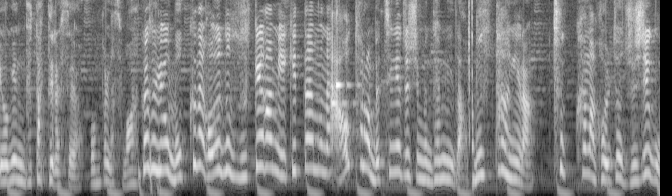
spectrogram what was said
여긴 부탁드렸어요. one plus one. 그래서 이 mock neck 어느 정도 두께감이 있기 때문에 outer랑 matching해주시면 됩니다. 무스탕이랑 툭 하나 걸쳐주시고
